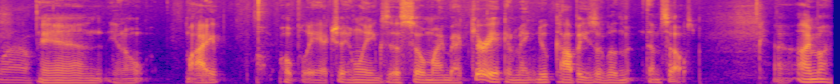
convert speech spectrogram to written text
Wow. And you know, I hopefully actually only exist so my bacteria can make new copies of them, themselves. Uh, I'm a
